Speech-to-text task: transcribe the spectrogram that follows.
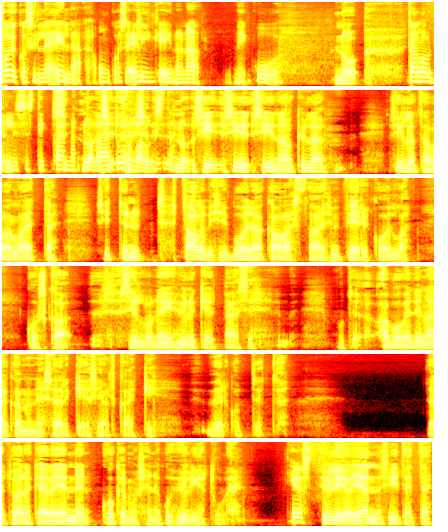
voiko sillä elää? Onko se elinkeinona niin kuin no, taloudellisesti kannattavaa no, ja turvallista? No si, si, siinä on kyllä sillä tavalla, että sitten nyt talvisin voidaan kalastaa esimerkiksi verkoilla, koska silloin ei hylkeet pääse. Mutta avoveden aikana ne särkee sieltä kaikki verkot, että täytyy aina käydä ennen kokemus ennen kuin hylje tulee. Just. Hylje on jännä siitä, että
